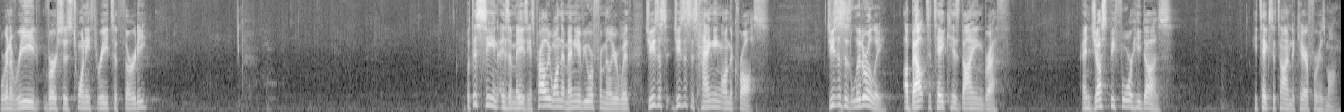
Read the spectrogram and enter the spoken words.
We're going to read verses 23 to 30. But this scene is amazing. It's probably one that many of you are familiar with. Jesus, Jesus is hanging on the cross. Jesus is literally about to take his dying breath. And just before he does, he takes the time to care for his mom.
